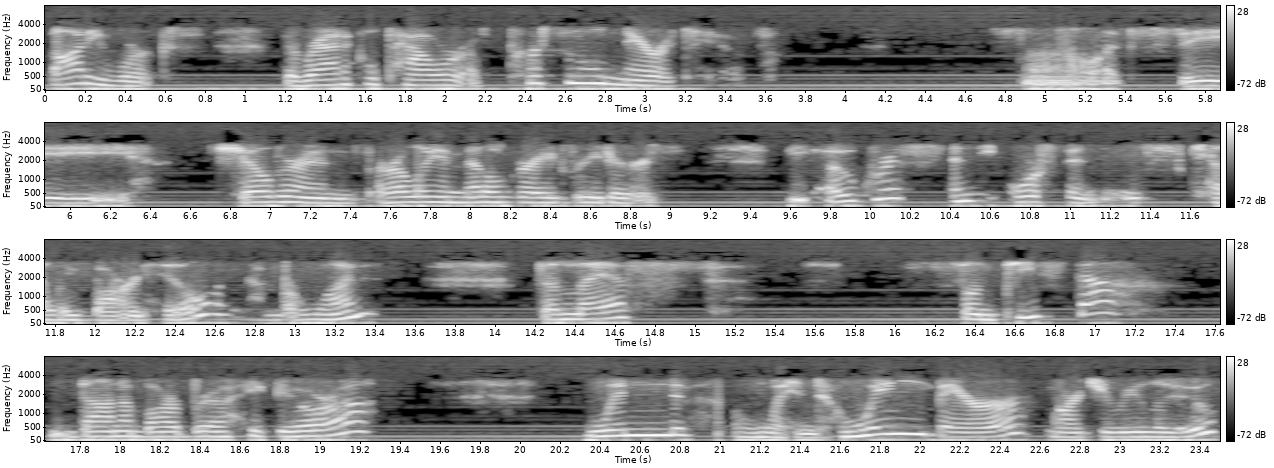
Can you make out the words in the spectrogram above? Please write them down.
Body Works, The Radical Power of Personal Narrative. So let's see. Children's early and middle grade readers. The Ogress and the Orphans, Kelly Barnhill, number one. The Last Sontista, Donna Barbara Higuera. Wind, Wind, Wing Bearer, Marjorie Liu.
